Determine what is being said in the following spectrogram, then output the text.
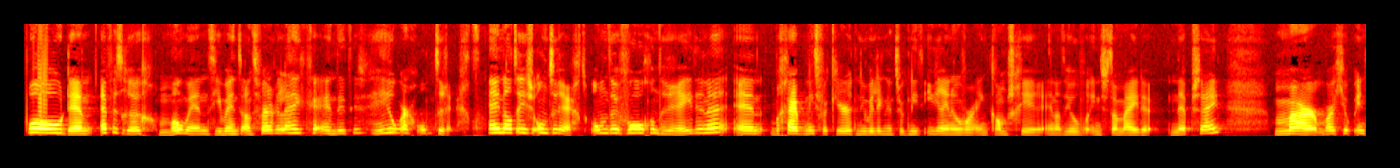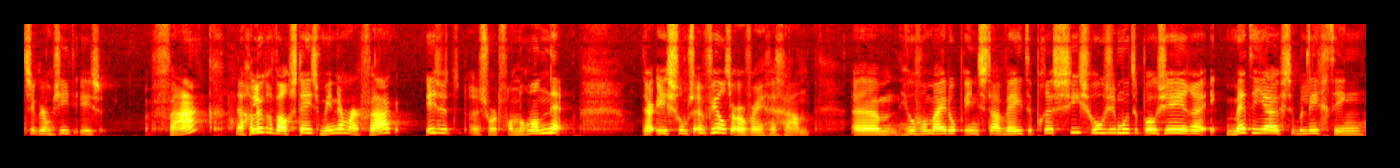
wow, damn, even terug. Moment, je bent aan het vergelijken en dit is heel erg onterecht. En dat is onterecht om de volgende redenen. En begrijp me niet verkeerd, nu wil ik natuurlijk niet iedereen over één kam scheren. En dat heel veel Insta-meiden nep zijn. Maar wat je op Instagram ziet is vaak, nou gelukkig wel steeds minder, maar vaak is het een soort van nog wel nep. Er is soms een filter overheen gegaan. Um, heel veel meiden op Insta weten precies hoe ze moeten poseren met de juiste belichting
